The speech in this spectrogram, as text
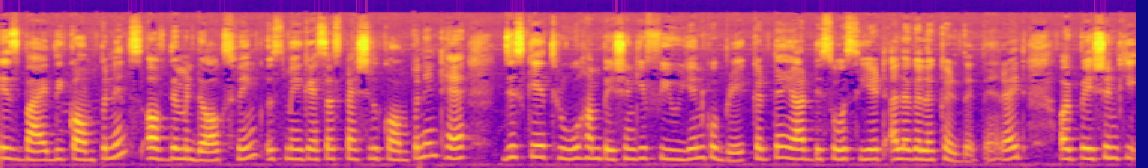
is by the components of the Maddox wing उसमें एक ऐसा स्पेशल कॉम्पोनेंट है, जिसके थ्रू हम पेशेंट की फ्यूजन को ब्रेक करते हैं या डिसोसिएट अलग अलग कर देते हैं राइट और पेशेंट की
